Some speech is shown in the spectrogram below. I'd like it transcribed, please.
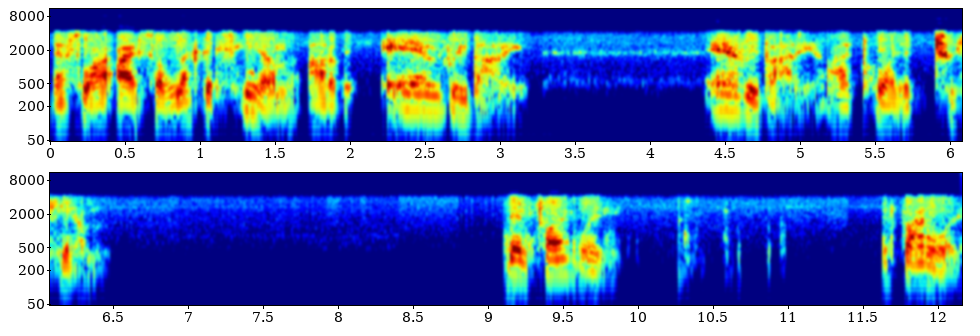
That's why I selected him out of everybody. Everybody, I pointed to him. Then finally, and finally,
